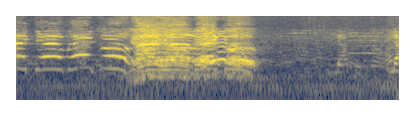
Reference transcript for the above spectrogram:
ಏಕೆ ಬೇಕು ಬಂದು ಇಲ್ಲೇ ನೋಡಿ ಕೊಬ್ಬರಿ ರಿಜೆಕ್ಟ್ ಇಲ್ಲೇ ನೋಡಿ ಇಲ್ಲೇ ನೋಡಿ ಹೋಗಿದ್ರೆ ಏನ್ ತೊಂದ್ರೆ ಮಾಡಲ್ಲ. ತಗೊಂಡ್ ಬಂದಿದ್ದಾರೆ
